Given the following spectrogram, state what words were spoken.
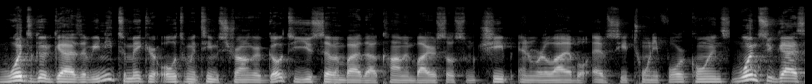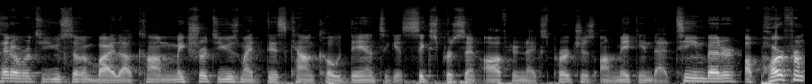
What's good guys, if you need to make your ultimate team stronger, go to u7buy.com and buy yourself some cheap and reliable FC24 coins. Once you guys head over to u7buy.com, make sure to use my discount code DAN to get 6% off your next purchase on making that team better. Apart from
